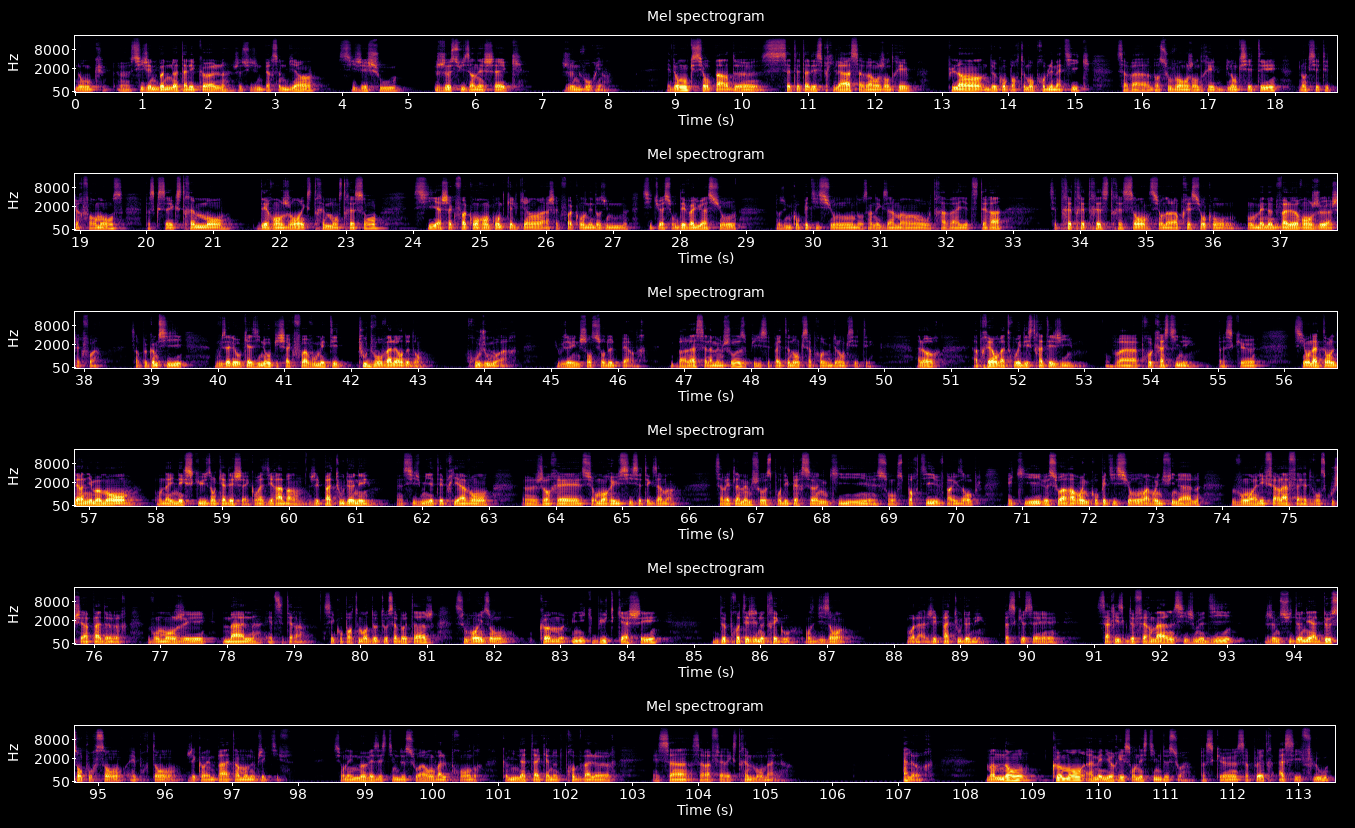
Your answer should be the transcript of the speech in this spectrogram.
Donc euh, si j'ai une bonne note à l'école, je suis une personne bien, si j'échoue, je suis un échec, je ne vaux rien. Et donc, si on part de cet état d'esprit-là, ça va engendrer plein de comportements problématiques. Ça va ben, souvent engendrer de l'anxiété, l'anxiété de performance, parce que c'est extrêmement dérangeant, extrêmement stressant. Si à chaque fois qu'on rencontre quelqu'un, à chaque fois qu'on est dans une situation d'évaluation, dans une compétition, dans un examen, au travail, etc., c'est très très très stressant si on a l'impression qu'on met notre valeur en jeu à chaque fois. C'est un peu comme si vous allez au casino, puis chaque fois vous mettez toutes vos valeurs dedans, rouge ou noir, puis vous avez une chance sur deux de perdre. Ben là, c'est la même chose, puis c'est pas étonnant que ça provoque de l'anxiété. Alors, après, on va trouver des stratégies. On va procrastiner, parce que si on attend le dernier moment, on a une excuse en cas d'échec. On va se dire, ah ben, j'ai pas tout donné. Si je m'y étais pris avant, euh, j'aurais sûrement réussi cet examen. Ça va être la même chose pour des personnes qui sont sportives, par exemple, et qui, le soir avant une compétition, avant une finale, vont aller faire la fête, vont se coucher à pas d'heure, vont manger mal, etc. Ces comportements d'auto-sabotage, souvent, ils ont comme unique but caché de protéger notre ego, en se disant, voilà, j'ai pas tout donné. Parce que c'est, ça risque de faire mal si je me dis, je me suis donné à 200% et pourtant j'ai quand même pas atteint mon objectif. Si on a une mauvaise estime de soi, on va le prendre comme une attaque à notre propre valeur et ça, ça va faire extrêmement mal. Alors, maintenant, comment améliorer son estime de soi? Parce que ça peut être assez flou.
